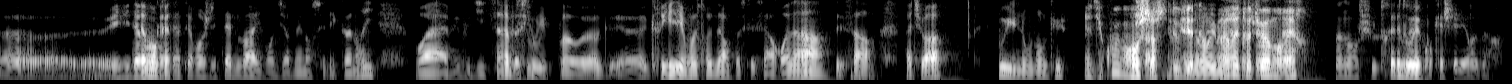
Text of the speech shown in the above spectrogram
euh, évidemment, quand t'interroges des Telma, ils vont dire mais non, c'est des conneries. Ouais, mais vous dites ça parce que vous voulez pas euh, griller votre honneur parce que c'est un renard, hein, c'est ça. Bah tu vois, du coup ils l'ont dans le cul. Et du coup, ils vont chercher d'où viennent les rumeurs et toi, tu vas mourir. Non, non, je suis très doué pour cacher les rumeurs.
